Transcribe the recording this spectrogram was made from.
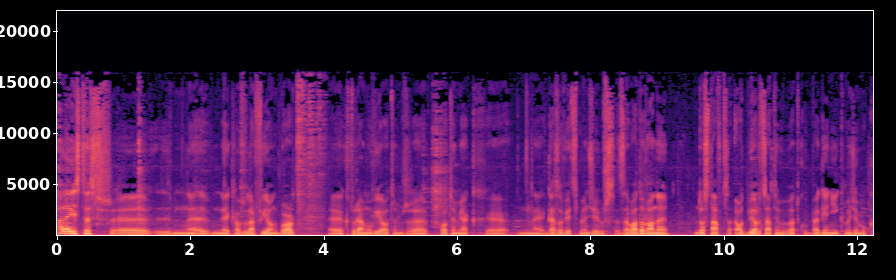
ale jest też e, m, e, klauzula free on board, e, która mówi o tym, że po tym jak e, gazowiec będzie już załadowany, dostawca, odbiorca, w tym wypadku PGNiG, będzie mógł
